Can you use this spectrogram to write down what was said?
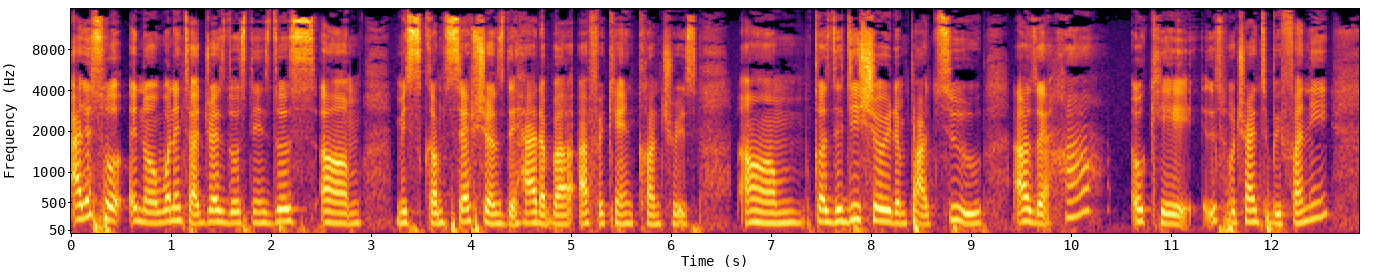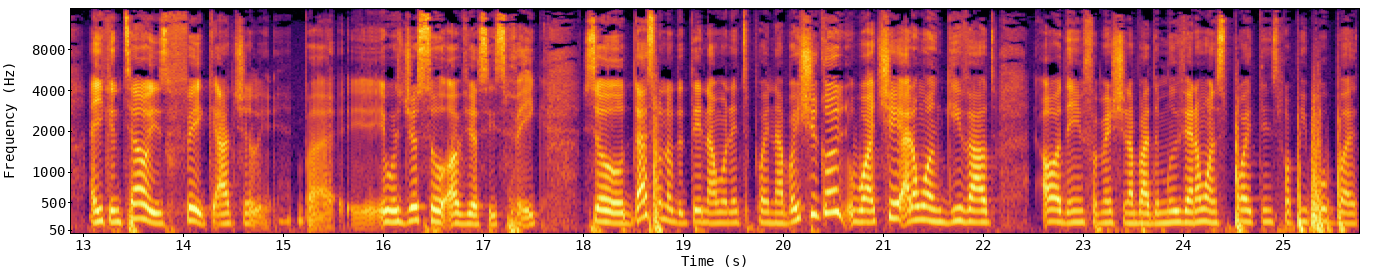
I just you know wanted to address those things, those um misconceptions they had about African countries. Um, because they did show it in part two. I was like, huh? Okay, this was trying to be funny. And you can tell it's fake actually, but it was just so obvious it's fake. So that's one of the things I wanted to point out. But you should go watch it. I don't want to give out all the information about the movie. I don't want to spoil things for people, but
